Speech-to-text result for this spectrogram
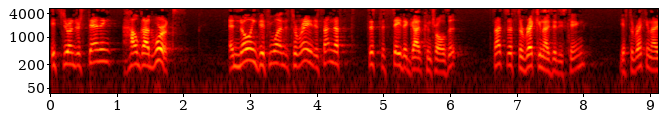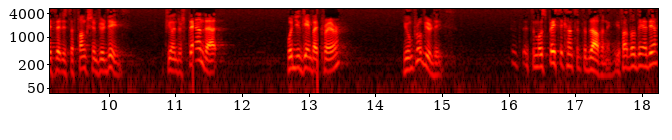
It's your understanding how God works. And knowing that if you want it to rain, it's not enough just to say that God controls it. It's not just to recognize that He's king. You have to recognize that it's a function of your deeds. If you understand that, what do you gain by prayer? You improve your deeds. It's, the most basic concept of davening. You follow the idea?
